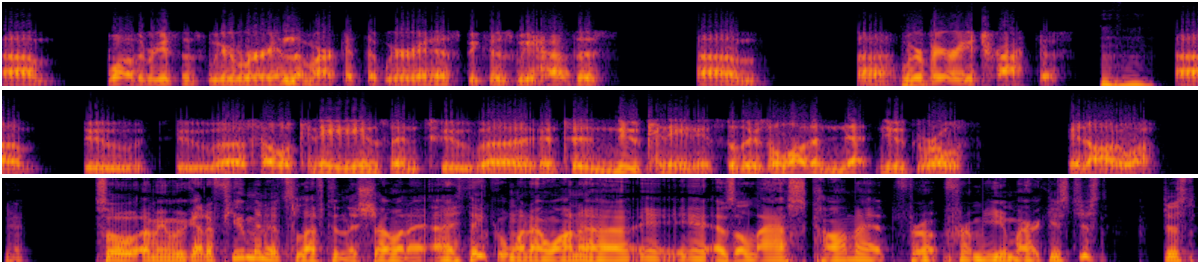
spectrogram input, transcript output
um, one of the reasons we were in the market that we're in is because we have this. Um, uh, we're very attractive hmm um, to to uh, fellow Canadians and to uh, and to new Canadians. So there's a lot of net new growth in Ottawa. Yeah. So, I mean, we've got a few minutes left in the show, and I, I think what I want to, as a last comment from from you, Mark, is just just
